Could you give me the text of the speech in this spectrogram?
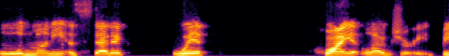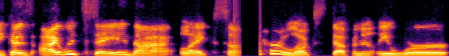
old money aesthetic with quiet luxury because I would say that like some of her looks definitely were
